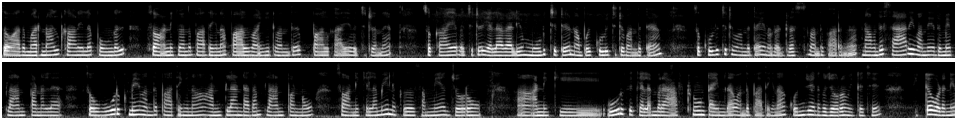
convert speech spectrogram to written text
ஸோ அது மறுநாள் காலையில் பொங்கல். ஸோ அன்றைக்கி வந்து பார்த்திங்கன்னா பால் வாங்கிட்டு வந்து பால் காய வச்சுட்ருந்தேன் ஸோ காய வச்சுட்டு எல்லா வேலையும் முடிச்சுட்டு நான் போய் குளிச்சுட்டு வந்துட்டேன். ஸோ குளிச்சுட்டு வந்துட்டேன். என்னோடய ட்ரெஸ் வந்து பாருங்கள் நான் வந்து சாரீ வந்து எதுவுமே பிளான் பண்ணலை. ஸோ ஊருக்குமே வந்து பார்த்திங்கன்னா அன்பிளான்டாக தான் பிளான் பண்ணோம். ஸோ அன்றைக்கி எல்லாமே எனக்கு செம்மையாக ஜுரம். அன்றைக்கி ஊருக்கு கிளம்புற ஆஃப்டர்நூன் டைம் தான் வந்து பார்த்திங்கன்னா கொஞ்சம் எனக்கு ஜுரம் விட்டுச்சு. விட்ட உடனே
